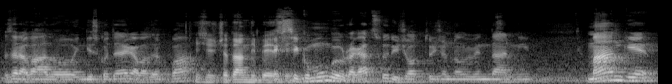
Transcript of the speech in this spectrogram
stasera vado in discoteca vado qua sì, c'è tanti e pesi. se comunque un ragazzo di 18 19 20 anni ma anche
